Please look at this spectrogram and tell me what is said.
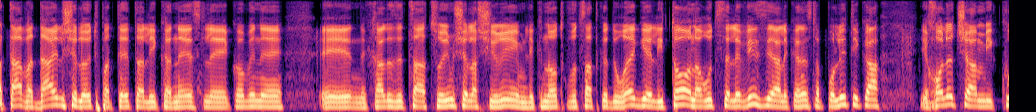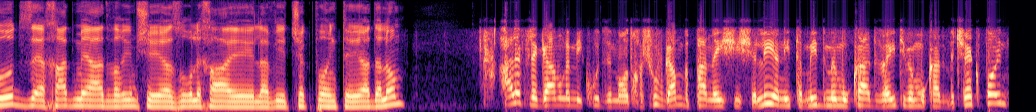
אתה ודאי שלא התפתית להיכנס לכל מיני, אה, נקרא לזה צעצועים של עשירים, לקנות קבוצת כדורגל, עיתון, ערוץ טלוויזיה, להיכנס לפוליטיקה. יכול להיות שהמיקוד זה אחד מהדברים שיעזרו לך אה, להביא את Check Point אה, עד הלום? א', לגמרי מיקוד זה מאוד חשוב, גם בפן האישי שלי, אני תמיד ממוקד והייתי ממוקד בצ'ק פוינט.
